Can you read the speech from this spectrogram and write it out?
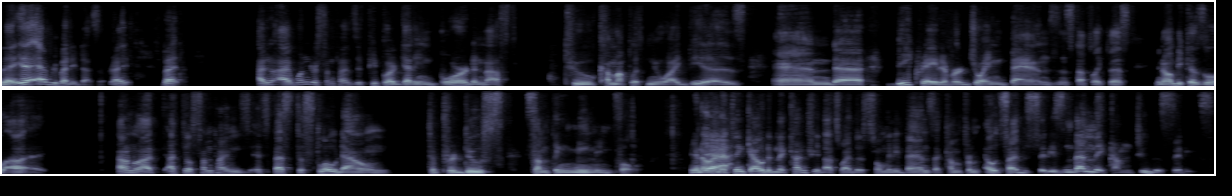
They, yeah, everybody does it, right? But I, I wonder sometimes if people are getting bored enough to come up with new ideas and uh, be creative or join bands and stuff like this, you know, because uh, I don't know, I, I feel sometimes it's best to slow down to produce something meaningful you know yeah. and i think out in the country that's why there's so many bands that come from outside the cities and then they come to the cities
